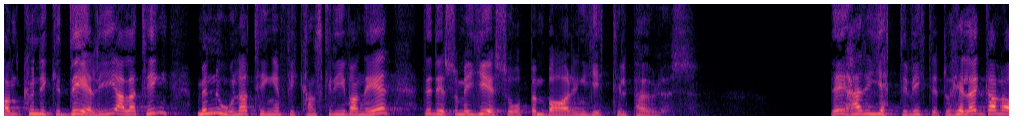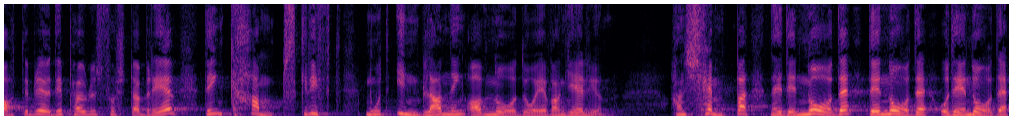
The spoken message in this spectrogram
Han kunne ikke dele i alle ting, men noen av tingene fikk han skrive ned. Det er det som er Jesu åpenbaring gitt til Paulus. Det her er jätteviktigt. Och hela Galaterbrevet, det er Paulus første brev, det er en kampskrift mot innblanding av nåde og evangelium. Han kjemper. Nei, det er nåde, det er nåde og det er nåde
